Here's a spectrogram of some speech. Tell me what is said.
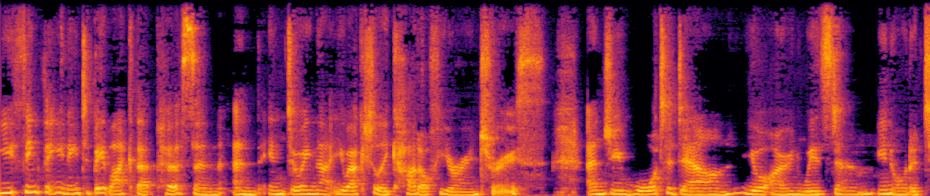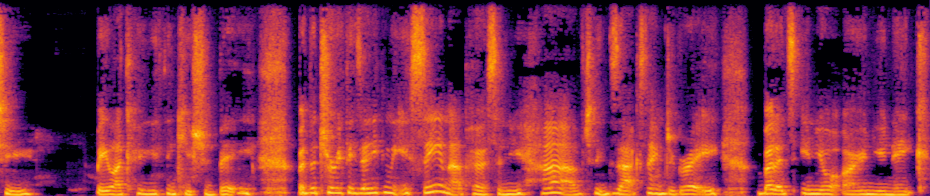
you think that you need to be like that person. And in doing that, you actually cut off your own truth and you water down your own wisdom in order to be like who you think you should be. But the truth is, anything that you see in that person, you have to the exact same degree, but it's in your own unique,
